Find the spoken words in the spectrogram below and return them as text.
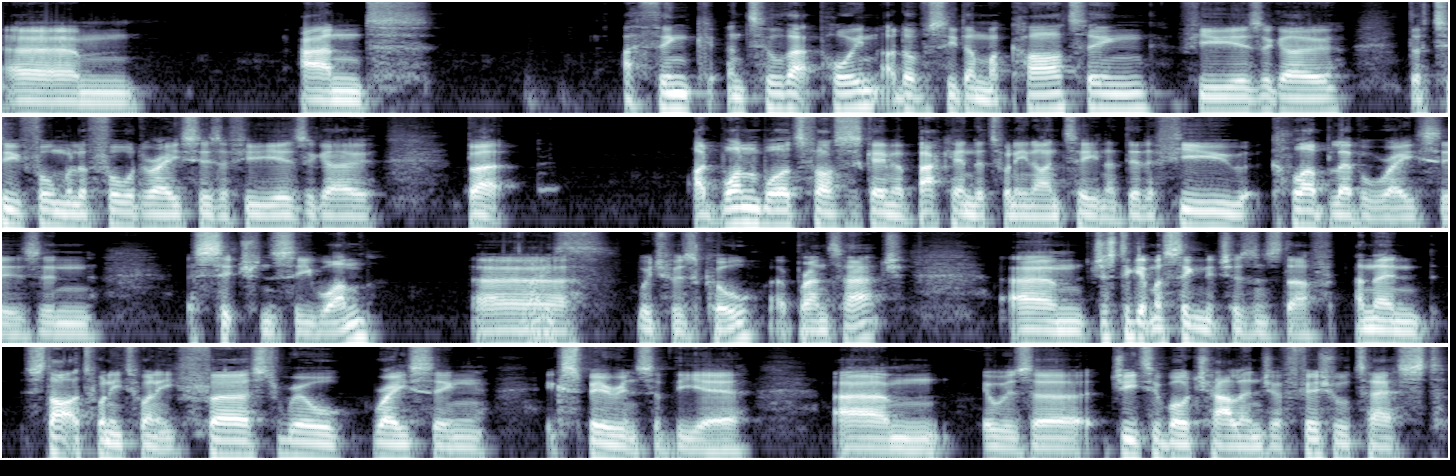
Um, and I think until that point, I'd obviously done my karting a few years ago, the two Formula Ford races a few years ago, but I'd won World's Fastest Gamer back end of 2019. I did a few club level races in a Citroen C1, uh, Nice. which was cool at Brands Hatch, um, just to get my signatures and stuff. And then start of 2020, first real racing experience of the year. Um, it was a GT World Challenge official test,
